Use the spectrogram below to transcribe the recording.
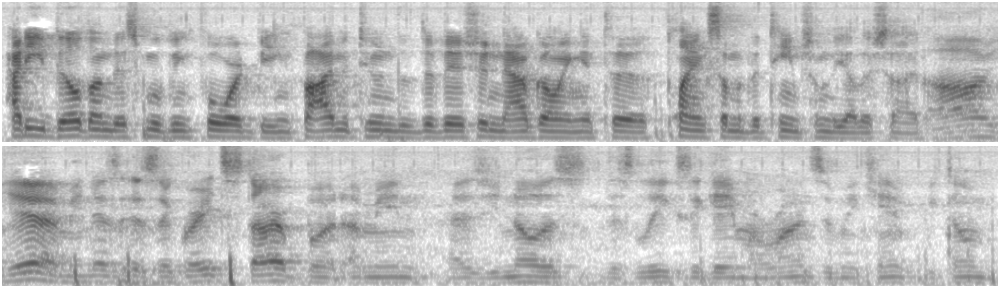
how do you build on this moving forward, being five and two in the division, now going into playing some of the teams from the other side? Uh, yeah, I mean, it's, it's a great start, but I mean, as you know, this, this league's a game of runs, and we can't become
